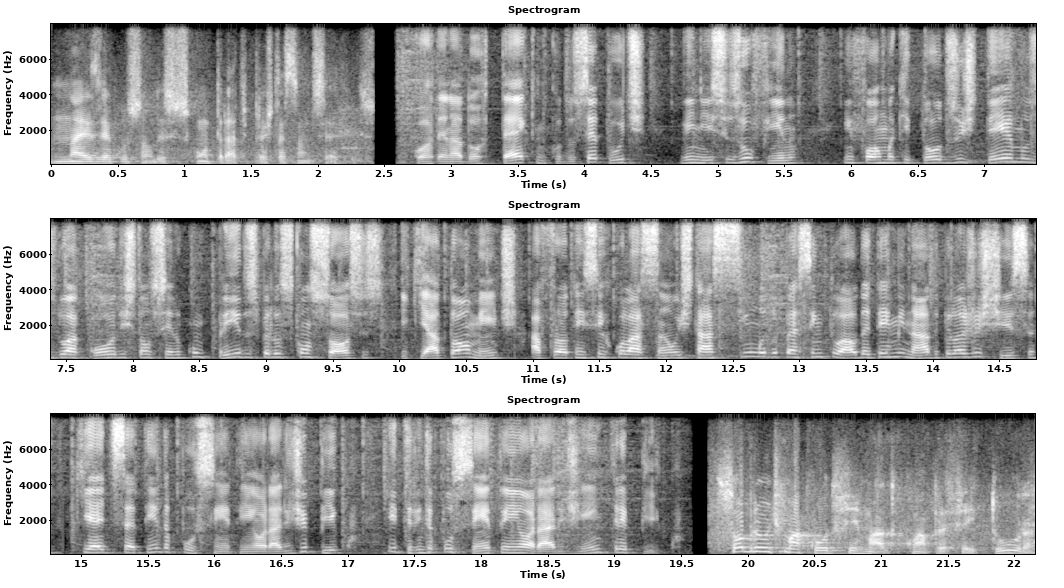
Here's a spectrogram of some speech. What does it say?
na execução desses contratos de prestação de serviço. O coordenador técnico do CETUT, Vinícius Rufino, informa que todos os termos do acordo estão sendo cumpridos pelos consórcios e que atualmente a frota em circulação está acima do percentual determinado pela Justiça, que é de 70% em horário de pico e 30% em horário de entrepico. Sobre o último acordo firmado com a prefeitura,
